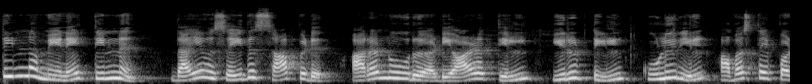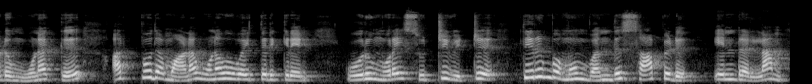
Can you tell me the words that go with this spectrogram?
தின்ன மீனே தின்னு. தயவு செய்து சாப்பிடு. அறநூறு அடி ஆழத்தில் இருட்டில் குளிரில் அவஸ்தைப்படும் உனக்கு அற்புதமான உணவு வைத்திருக்கிறேன். ஒரு முறை சுற்றிவிட்டு திரும்பவும் வந்து சாப்பிடு என்றெல்லாம்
